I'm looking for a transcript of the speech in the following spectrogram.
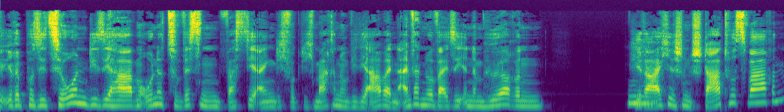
für ihre Positionen, die sie haben, ohne zu wissen, was die eigentlich wirklich machen und wie die arbeiten. Einfach nur, weil sie in einem höheren mhm. hierarchischen. Status waren.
